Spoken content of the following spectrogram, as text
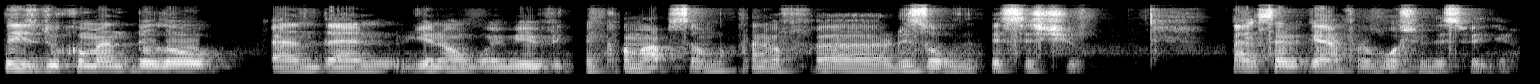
please do comment below and then you know maybe we can come up some kind of uh, resolve this issue. Thanks again for watching this video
